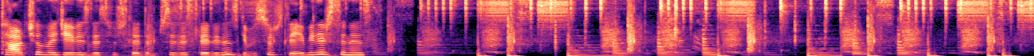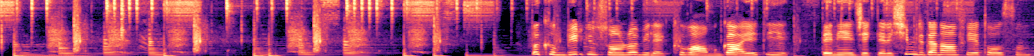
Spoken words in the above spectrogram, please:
tarçın ve cevizle süsledim. Siz istediğiniz gibi süsleyebilirsiniz. Bakın bir gün sonra bile kıvamı gayet iyi. Deneyeceklere şimdiden afiyet olsun.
